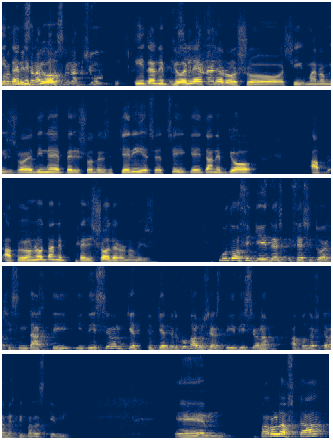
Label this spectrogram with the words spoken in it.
Ήταν πιο, πιο... Ήτανε πιο ελεύθερος ο Σίγμα νομίζω, έδινε περισσότερες ευκαιρίες έτσι και ήταν πιο... απλωνόταν περισσότερο νομίζω. Μου δόθηκε η θέση του αρχισυντάχτη ειδήσεων και του κεντρικού παρουσιαστή ειδήσεων από Δευτέρα μέχρι Παρασκευή. Ε, Παρ' όλα αυτά,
